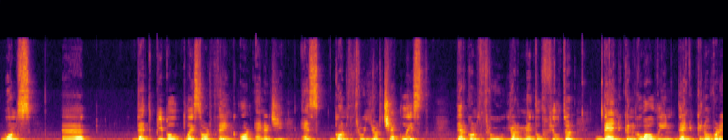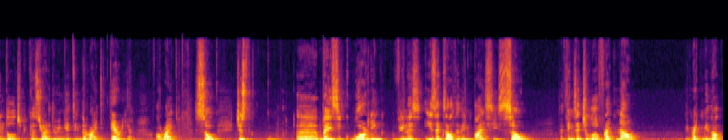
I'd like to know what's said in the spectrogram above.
once uh, that people, place, or thing or energy has gone through your checklist, they're gone through your mental filter, then you can go all in, then you can overindulge because you are doing it in the right area. All right. So just uh, basic warning: Venus is exalted in Pisces, so the things that you love right now, they might be not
